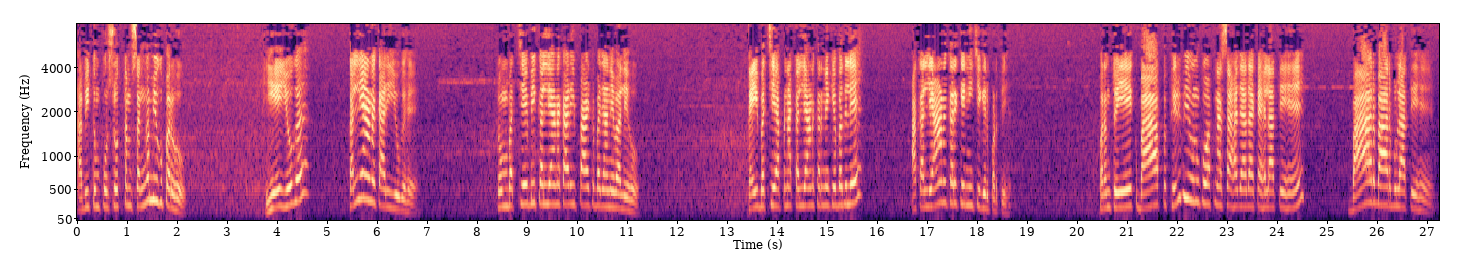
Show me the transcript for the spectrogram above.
अभी तुम पुरुषोत्तम संगम युग पर हो। ये युग कल्याणकारी युग है। तुम बच्चे भी कल्याणकारी पार्ट बजाने वाले हो। कई बच्चे अपना कल्याण करने के बदले अकल्याण करके नीचे गिर पड़ते हैं। परंतु एक बाप फिर भी उनको अपना शाहजादा कहलाते हैं बार बार बुलाते हैं।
